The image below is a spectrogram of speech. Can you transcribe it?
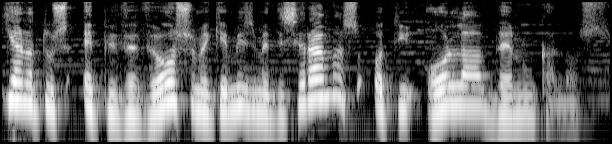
για να τους επιβεβαιώσουμε και εμείς με τη σειρά μας ότι όλα βαίνουν καλώς.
